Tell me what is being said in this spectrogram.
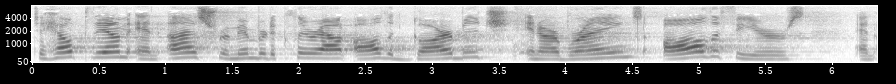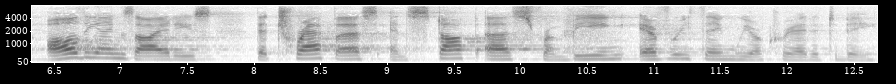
To help them and us remember to clear out all the garbage in our brains, all the fears, and all the anxieties that trap us and stop us from being everything we are created to be.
